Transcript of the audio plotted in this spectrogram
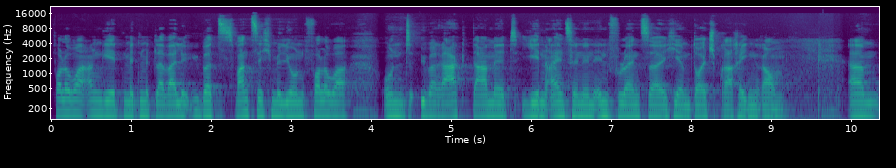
Follower angeht, mit mittlerweile über 20 Millionen Follower und überragt damit jeden einzelnen Influencer hier im deutschsprachigen Raum. Ähm,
